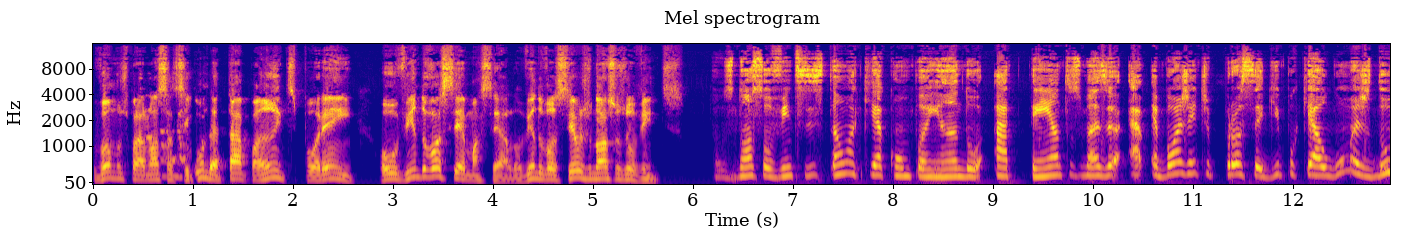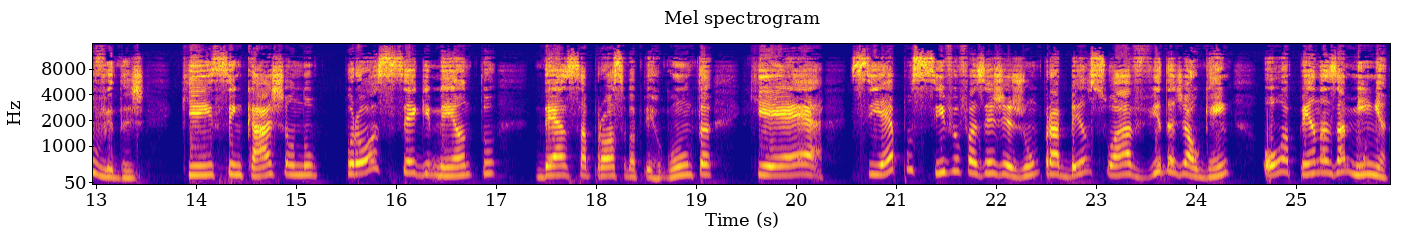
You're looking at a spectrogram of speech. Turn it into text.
Vamos para a nossa segunda etapa, antes, porém, ouvindo você, Marcelo, ouvindo você, os nossos ouvintes. Os nossos ouvintes estão aqui acompanhando atentos, mas é, é bom a gente prosseguir, porque há algumas dúvidas que se encaixam no prosseguimento dessa próxima pergunta, que é se é possível fazer jejum para abençoar a vida de alguém ou apenas a minha.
